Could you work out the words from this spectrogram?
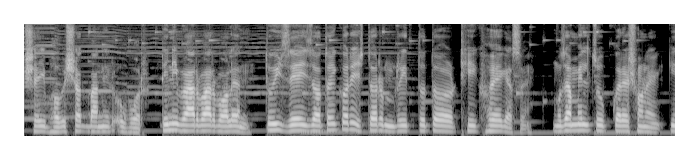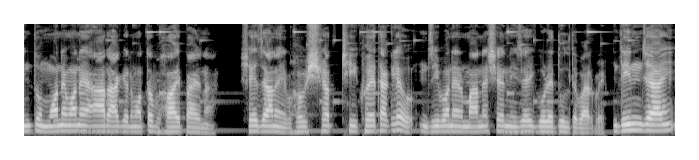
সেই ভবিষ্যৎবাণীর উপর। তিনি বারবার বলেন, তুই যেই যতই করিস, তোর মৃত্যু তো ঠিক হয়ে গেছে। মুজাম্মিল চুপ করে শোনে, কিন্তু মনে মনে আর আগের মতো ভয় পায় না। সে জানে ভবিষ্যৎ ঠিক হয়ে থাকলেও জীবনের মানে সে নিজেই গড়ে তুলতে পারবে। দিন যায়,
